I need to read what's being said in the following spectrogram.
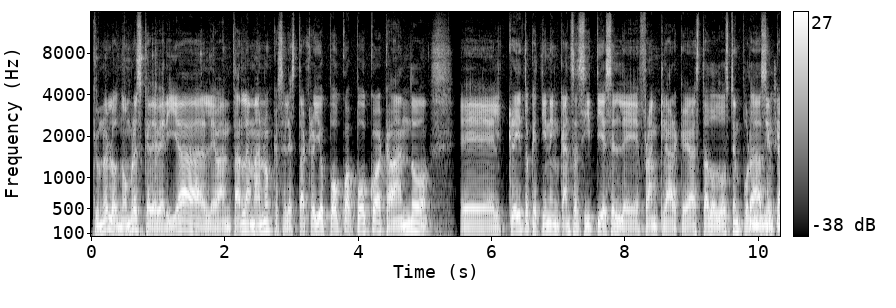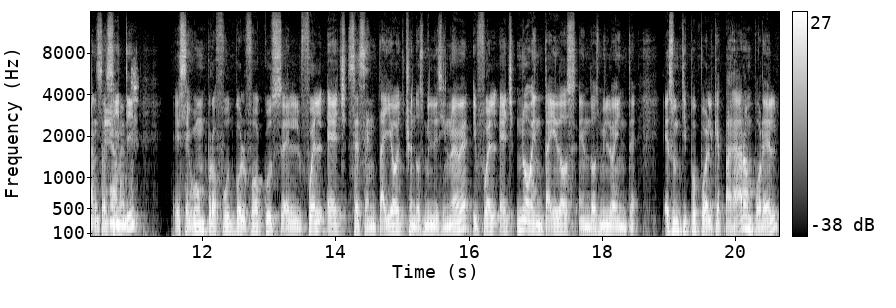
Que uno de los nombres que debería levantar la mano, que se le está creo poco a poco acabando eh, el crédito que tiene en Kansas City es el de Frank Clark, que ha estado dos temporadas en Kansas City eh, según Pro Football Focus, el, fue el Edge 68 en 2019 y fue el Edge 92 en 2020. Es un tipo por el que pagaron por él,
